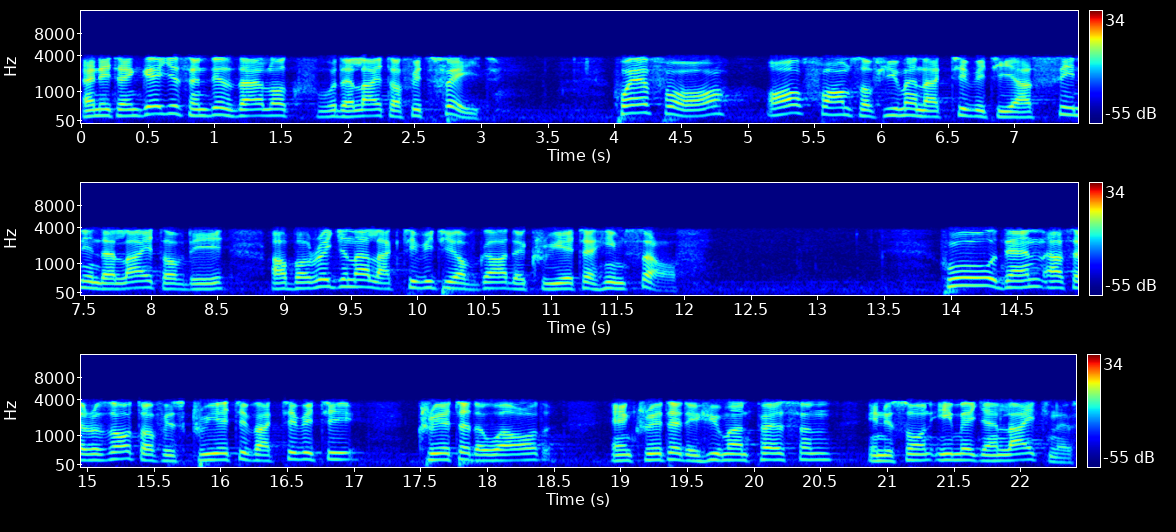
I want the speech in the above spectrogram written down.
and it engages in this dialogue with the light of its faith. Wherefore, all forms of human activity are seen in the light of the aboriginal activity of God, the Creator Himself, who then, as a result of His creative activity, created the world and created a human person in His own image and likeness.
